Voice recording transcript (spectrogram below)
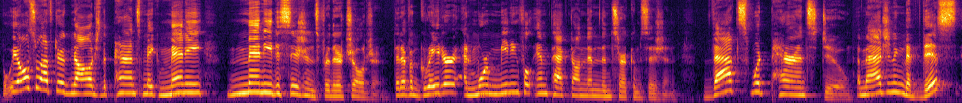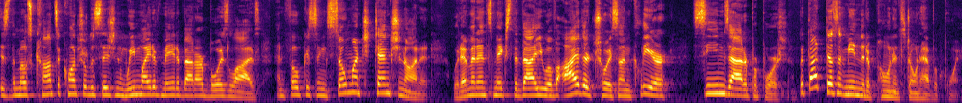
But we also have to acknowledge that parents make many, many decisions for their children that have a greater and more meaningful impact on them than circumcision. That's what parents do. Imagining that this is the most consequential decision we might have made about our boys' lives and focusing so much attention on it what evidence makes the value of either choice unclear seems out of proportion. But that doesn't mean that opponents don't have a point.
